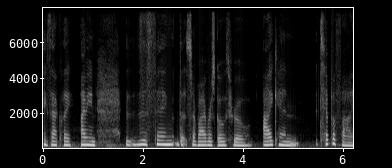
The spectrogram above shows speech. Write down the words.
Exactly. I mean, the thing that survivors go through, I can typify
